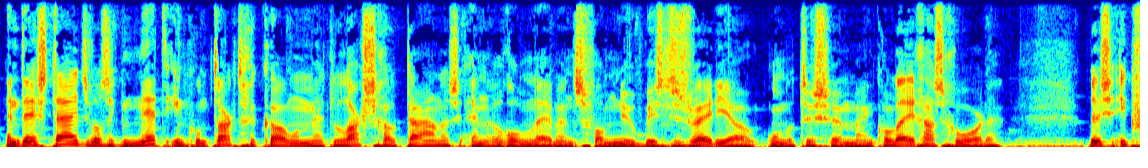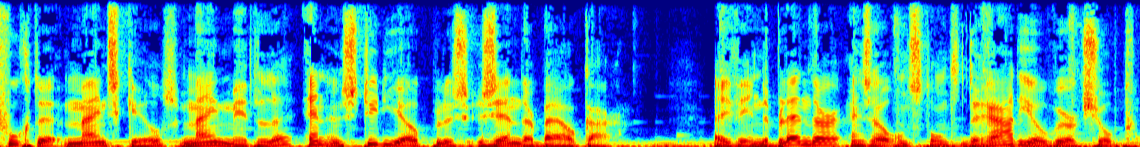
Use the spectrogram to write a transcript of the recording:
En destijds was ik net in contact gekomen met Lars Schotanus en Ron Lemmens van New Business Radio. Ondertussen mijn collega's geworden. Dus ik voegde mijn skills, mijn middelen en een studio plus zender bij elkaar. Even in de blender en zo ontstond de Radio Workshop.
